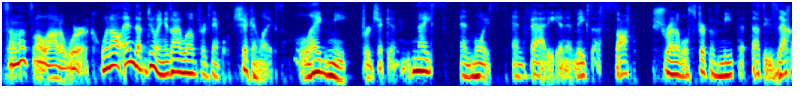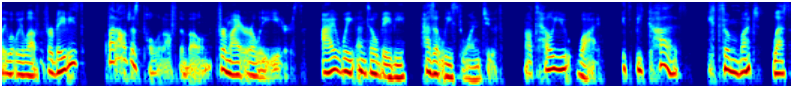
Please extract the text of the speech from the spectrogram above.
So that's a lot of work. What I'll end up doing is I love, for example, chicken legs, leg meat for chicken, nice and moist and fatty, and it makes a soft, shreddable strip of meat that that's exactly what we love for babies. But I'll just pull it off the bone for my early eaters. I wait until baby has at least one tooth. I'll tell you why. It's because it's a much less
